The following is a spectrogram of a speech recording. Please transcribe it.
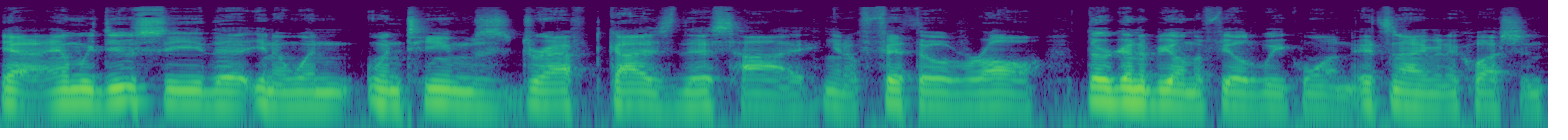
Yeah, and we do see that you know when when teams draft guys this high, you know fifth overall, they're going to be on the field week one. It's not even a question.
